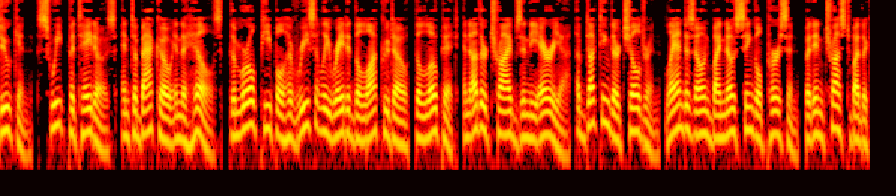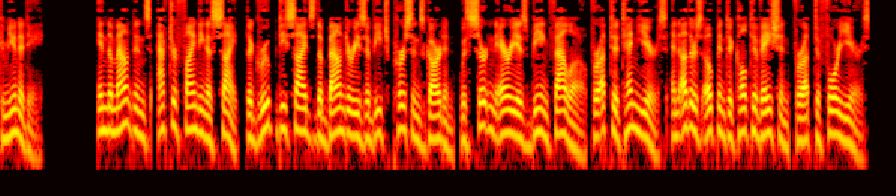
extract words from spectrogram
dukan, sweet potatoes, and tobacco in the hills. The Murle people have recently raided the Lakuto, the Lopit, and other tribes in the area, abducting their children. Land is owned by no single person, but in trust by the community. In the mountains, after finding a site, the group decides the boundaries of each person's garden, with certain areas being fallow for up to 10 years and others open to cultivation for up to 4 years.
